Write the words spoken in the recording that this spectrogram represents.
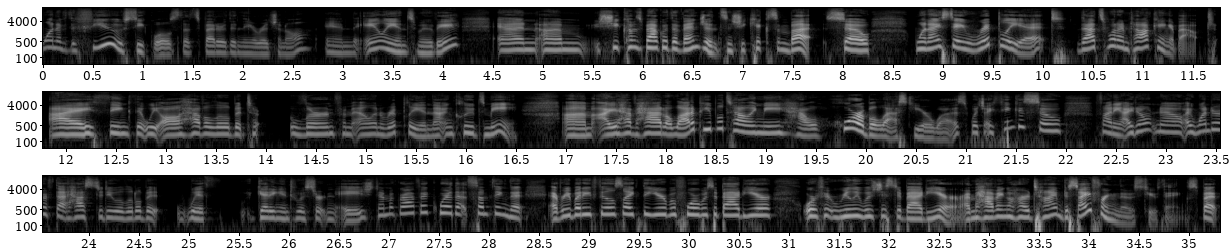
one of the few sequels that's better than the original in the Aliens movie. And um, she comes back with a vengeance and she kicks some butt. So when I say Ripley it, that's what I'm talking about. I think that we all have a little bit to learn from Ellen Ripley, and that includes me. Um, I have had a lot of people telling me how horrible last year was, which I think is so funny. I don't know. I wonder if that has to do a little bit with getting into a certain age demographic where that's something that everybody feels like the year before was a bad year or if it really was just a bad year. I'm having a hard time deciphering those two things. But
